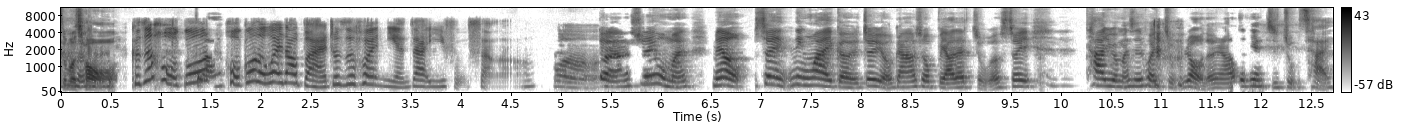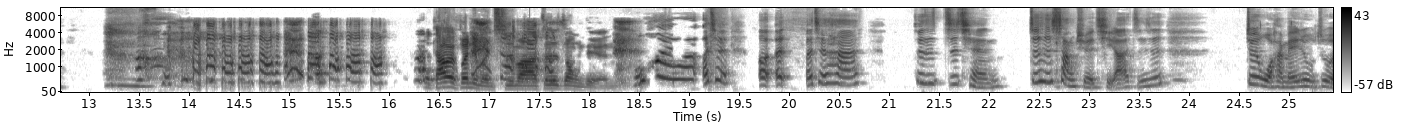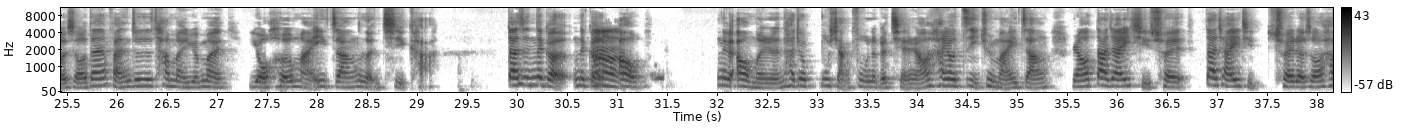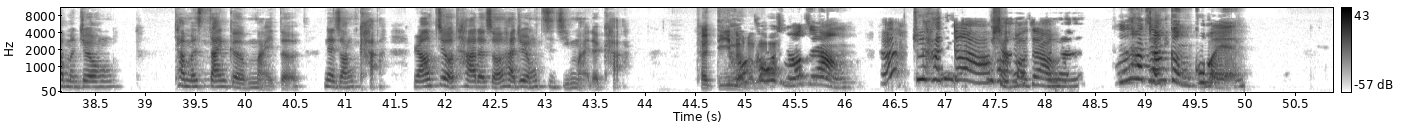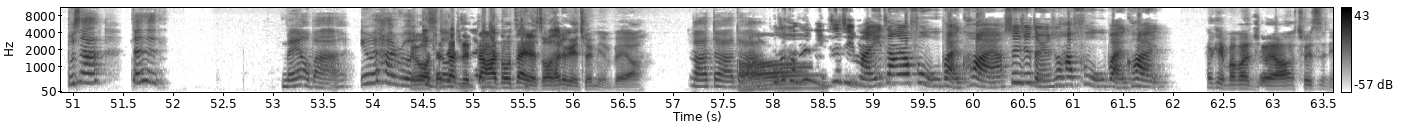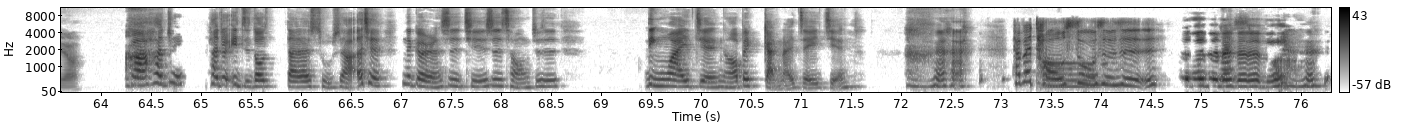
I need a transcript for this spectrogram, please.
这么臭哦！可是火锅火锅的味道本来就是会粘在衣服上啊。嗯，对啊，所以我们没有，所以另外一个就有刚刚说不要再煮了，所以他原本是会煮肉的，然后这边只煮菜。他会分你们吃吗？这是重点。不会啊，而且呃呃，而且他就是之前就是上学期啊，只是就是我还没入住的时候，但是反正就是他们原本有合买一张冷气卡。但是那个那个澳、嗯、那个澳门人他就不想付那个钱，然后他又自己去买一张，然后大家一起吹，大家一起吹的时候，他们就用他们三个买的那张卡，然后只有他的时候，他就用自己买的卡，太低了吧？为什么要这样？啊，就是他对啊，不想要这样，可是他这样更贵哎，不是啊，但是没有吧？因为他如果一直他这样子大家都在的时候，他就可以吹免费啊。对啊，对啊，对啊。可是，可是你自己买一张要付五百块啊，所以就等于说他付五百块，他可以慢慢吹啊，吹死你啊。对啊，他就他就一直都待在宿舍，而且那个人是其实是从就是另外一间，然后被赶来这一间，他被投诉是不是？对对对对对对对。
